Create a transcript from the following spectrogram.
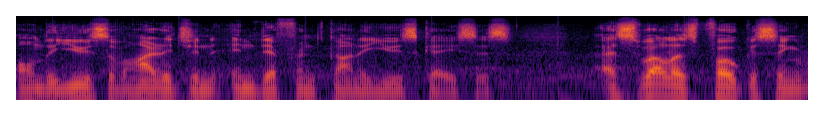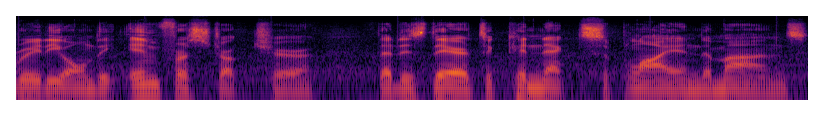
on the use of hydrogen in different kind of use cases, as well as focusing really on the infrastructure that is there to connect supply and demand.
